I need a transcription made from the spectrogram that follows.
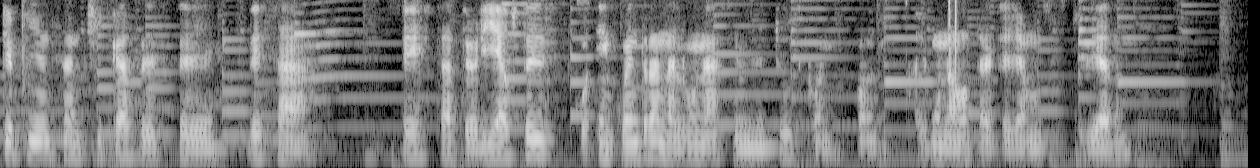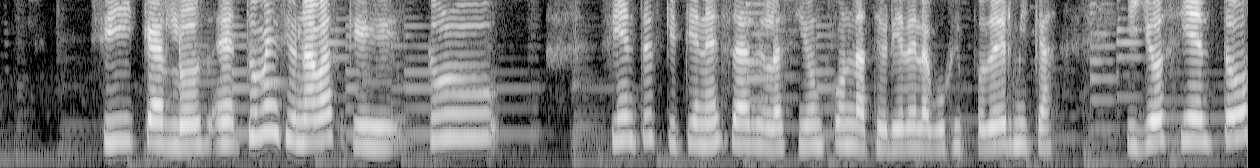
¿qué piensan chicas de, este, de, esta, de esta teoría? ¿Ustedes encuentran alguna similitud con, alguna otra que hayamos estudiado? Sí, Carlos, eh, tú mencionabas que tú sientes que tiene esa relación con la teoría de la aguja hipodérmica. Y yo siento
